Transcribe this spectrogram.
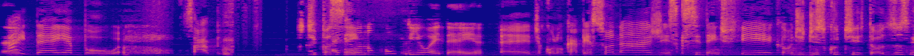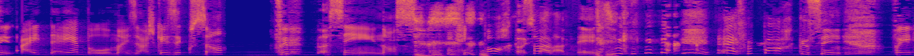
É. A ideia é boa, sabe? Tipo assim. É ela não cumpriu a ideia. É, de colocar personagens que se identificam, de discutir todos os níveis. A ideia é boa, mas acho que a execução foi assim, nossa, enfim, porca, Pode sabe? Falar, é, foi porca, assim. Foi,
